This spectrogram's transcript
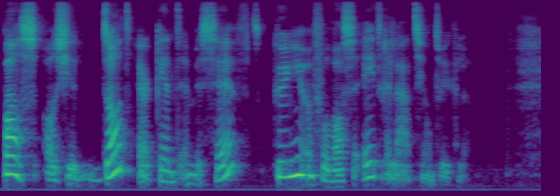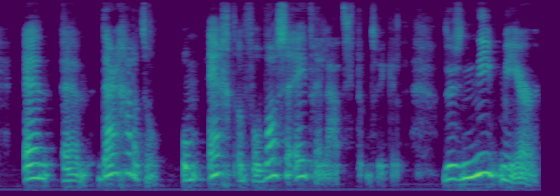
Pas als je dat erkent en beseft, kun je een volwassen eetrelatie ontwikkelen. En ehm, daar gaat het om. Om echt een volwassen eetrelatie te ontwikkelen. Dus niet meer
